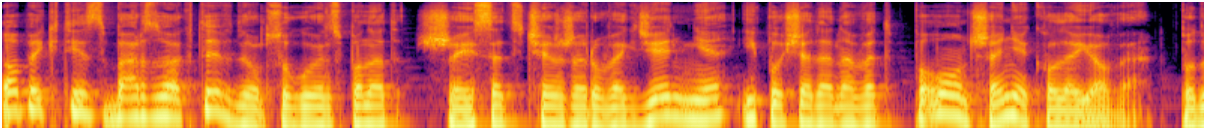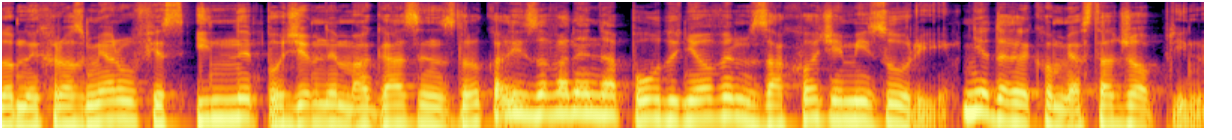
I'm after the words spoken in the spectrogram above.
Obiekt jest bardzo aktywny, obsługując ponad 600 ciężarówek dziennie i posiada nawet połączenie kolejowe. Podobnych rozmiarów jest inny podziemny magazyn zlokalizowany na południowym zachodzie Missouri, niedaleko miasta Joplin.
